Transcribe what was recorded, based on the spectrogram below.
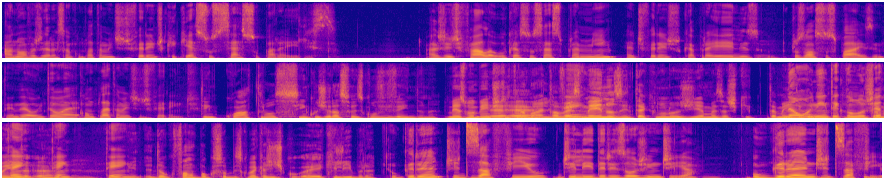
A nova geração é completamente diferente. O que que é sucesso para eles? A gente fala, o que é sucesso para mim é diferente do que é para eles, para os nossos pais, entendeu? Então é completamente diferente. Tem quatro ou cinco gerações convivendo, né? Mesmo ambiente de É, é, trabalho. talvez Tem. menos em tecnologia, mas acho que também Não, tem. em tecnologia também tem, te- é. tem, tem. Então fala um pouco sobre isso. Como é que a gente é, equilibra? O grande desafio de líderes hoje em dia. O grande desafio.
